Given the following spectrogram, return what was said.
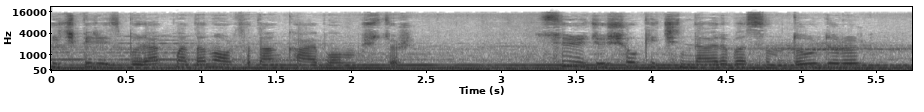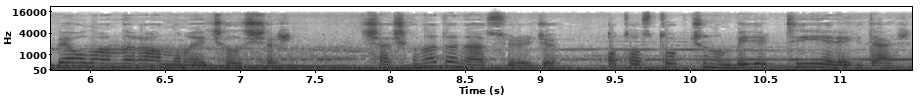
hiçbir iz bırakmadan ortadan kaybolmuştur. Sürücü şok içinde arabasını durdurur ve olanları anlamaya çalışır. Şaşkına dönen sürücü otostopçunun belirttiği yere gider.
